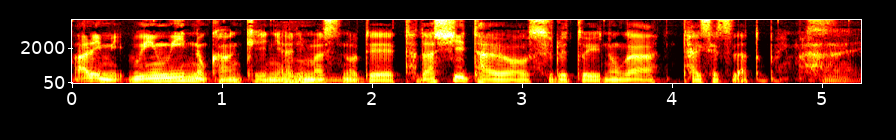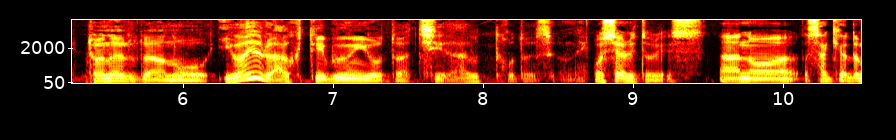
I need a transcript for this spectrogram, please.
ある意味、ウィンウィンの関係にありますので、正しい対話をするというのが大切だと思います。はい、となると、あの、いわゆるアクティブ運用とは違うってことですよね。おっしゃる通りです。あの、先ほど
